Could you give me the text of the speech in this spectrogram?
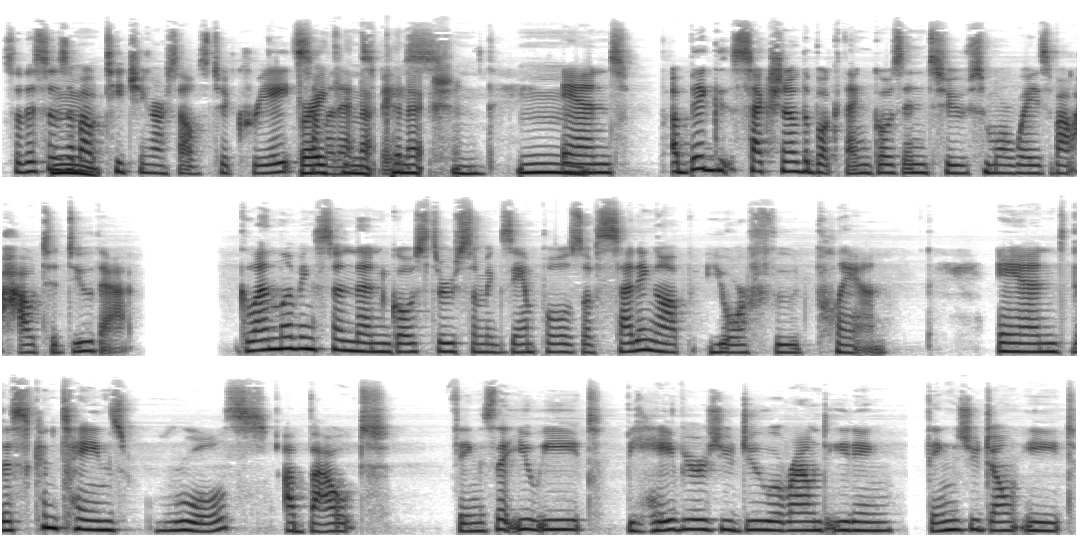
So this is mm. about teaching ourselves to create Breaking some of that, that space. connection. Mm. And a big section of the book then goes into some more ways about how to do that. Glenn Livingston then goes through some examples of setting up your food plan. And this contains rules about things that you eat, behaviors you do around eating, things you don't eat,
